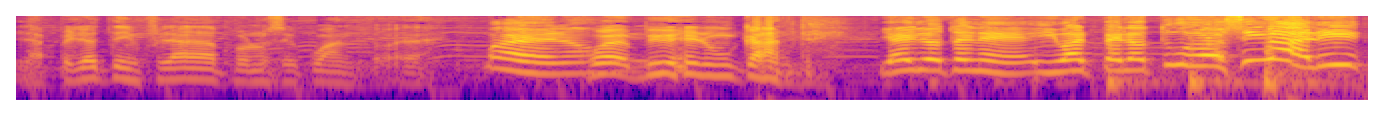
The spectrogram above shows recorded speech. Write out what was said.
la pelota inflada por no sé cuánto. eh. Bueno. Juega- viven en un country. Y ahí lo tenés. Y va el pelotudo Sigali.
